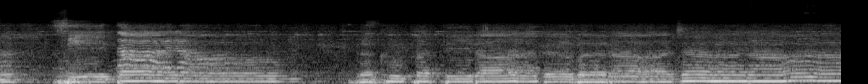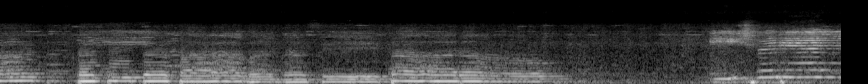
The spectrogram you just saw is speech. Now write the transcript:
रघुपति राघव राजा पतित पावन सीताराम। ईश्वर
